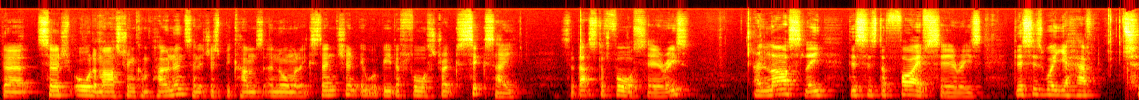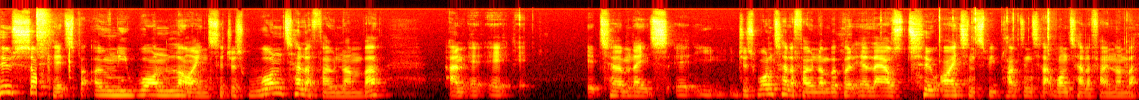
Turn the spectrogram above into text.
the surge order mastering components and it just becomes a normal extension, it would be the 4-stroke 6A. So that's the 4 series. And lastly, this is the 5 series. This is where you have two sockets but only one line, so just one telephone number and it, it, it terminates it, just one telephone number, but it allows two items to be plugged into that one telephone number.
